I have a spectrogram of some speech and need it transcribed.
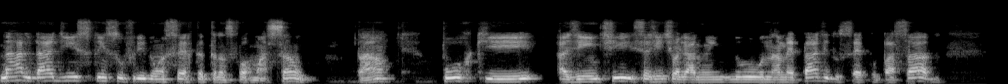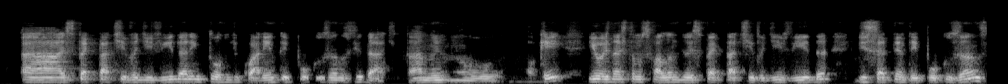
Na realidade, isso tem sofrido uma certa transformação, tá? Porque a gente, se a gente olhar no, no, na metade do século passado, a expectativa de vida era em torno de 40 e poucos anos de idade, tá? No, no, ok? E hoje nós estamos falando de uma expectativa de vida de 70 e poucos anos,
